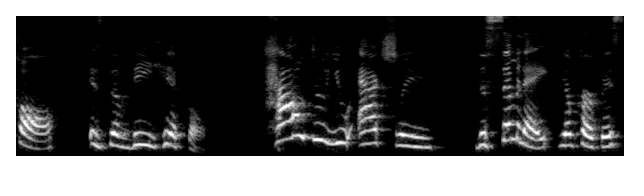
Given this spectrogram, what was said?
call is the vehicle. How do you actually disseminate your purpose,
